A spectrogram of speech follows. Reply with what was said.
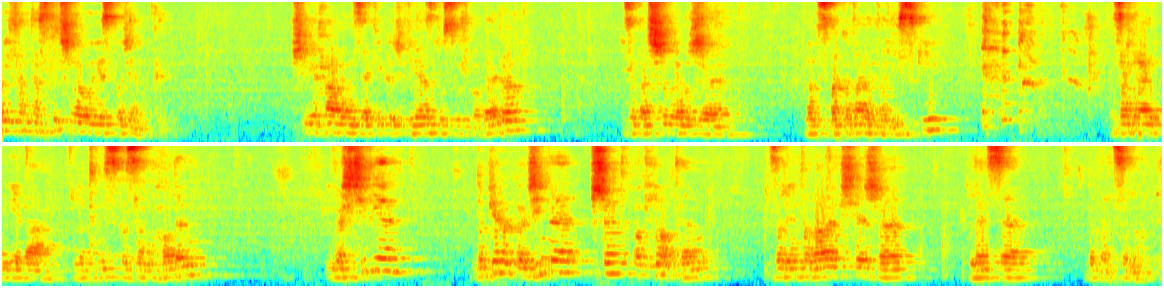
mi fantastyczną niespodziankę. Przyjechałem z jakiegoś wyjazdu służbowego, zobaczyłem, że mam spakowane walizki. Zabrali mnie na lotnisko samochodem i właściwie dopiero godzinę przed odlotem zorientowałem się, że lecę do Barcelony.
